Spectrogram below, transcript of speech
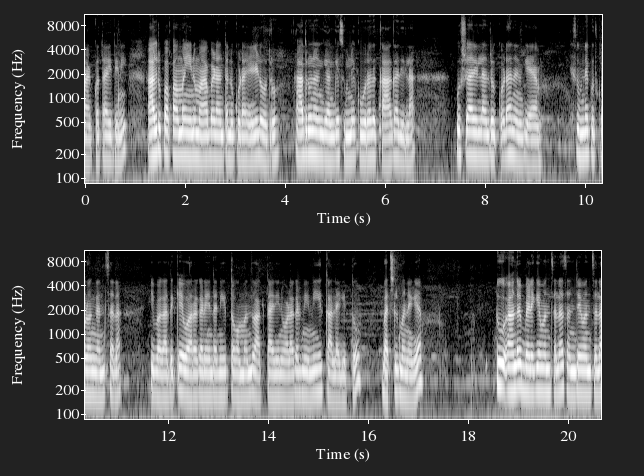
ಮಾಡ್ಕೋತಾ ಇದ್ದೀನಿ. ಆದರೂ ಪಾಪ ಅಮ್ಮ ಏನು ಮಾಡಬೇಡ ಅಂತಲೂ ಕೂಡ ಹೇಳೋದ್ರು. ಆದರೂ ನನಗೆ ಹಂಗೆ ಸುಮ್ಮನೆ ಕೂರೋದಕ್ಕಾಗೋದಿಲ್ಲ. ಹುಷಾರಿಲ್ಲ ಅಂದರೂ ಕೂಡ ನನಗೆ ಸುಮ್ಮನೆ ಕೂತ್ಕೊಳ್ಳೋಂಗೆ ಅನಿಸಲ್ಲ. ಇವಾಗ ಅದಕ್ಕೆ ಹೊರಗಡೆಯಿಂದ ನೀರು ತೊಗೊಂಬಂದು ಹಾಕ್ತಾಯಿದ್ದೀನಿ ಒಳಗಡೆ ನೀರು ಖಾಲಿಯಾಗಿತ್ತು ಬಚ್ಚಲು ಮನೆಗೆ. ಟೂ, ಅಂದರೆ ಬೆಳಗ್ಗೆ ಒಂದು ಸಲ ಸಂಜೆ ಒಂದು ಸಲ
